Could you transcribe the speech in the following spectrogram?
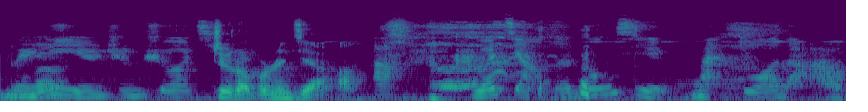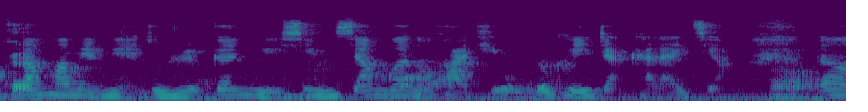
美丽。人生说，这段不准讲啊。啊，可讲的东西蛮多的啊，方方面面，就是跟女性相关的话题，我们都可以展开来讲。啊那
